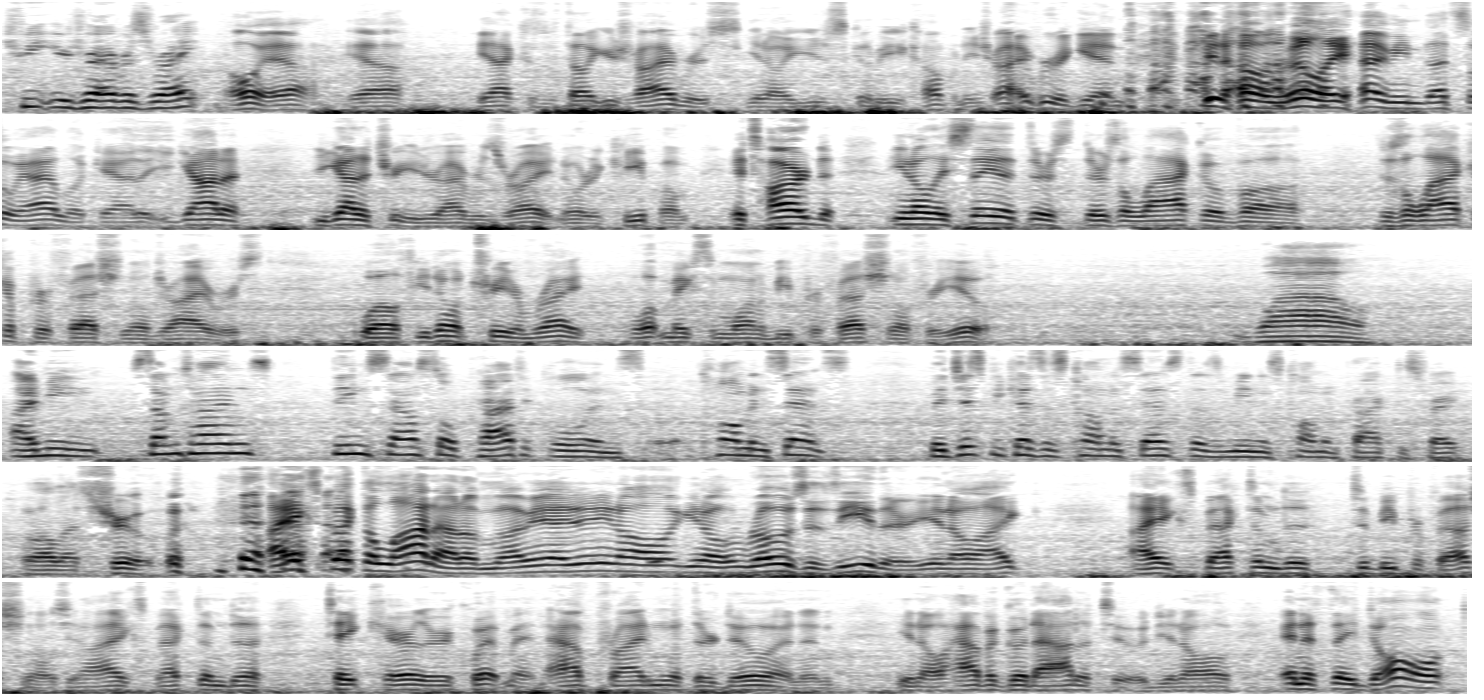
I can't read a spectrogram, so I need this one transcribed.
treat your drivers right. Oh yeah, yeah, yeah. Because without your drivers, you know, you're just going to be a company driver again. you know, really. I mean, that's the way I look at it. You gotta, you gotta treat your drivers right in order to keep them. It's hard to, you know, they say that there's there's a lack of uh, there's a lack of professional drivers. Well, if you don't treat them right, what makes them want to be professional for you? Wow. I mean, sometimes things sound so practical and common sense, but just because it's common sense doesn't mean it's common practice, right? Well, that's true. I expect a lot out of them. I mean, it ain't all you know roses either. You know, I I expect them to, to be professionals. You know, I expect them to take care of their equipment, and have pride in what they're doing, and you know, have a good attitude. You know, and if they don't,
